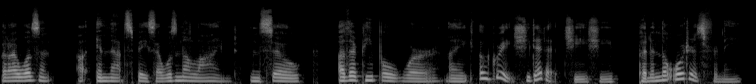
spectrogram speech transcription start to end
But I wasn't uh, in that space. I wasn't aligned. And so other people were like, "Oh great, she did it. She she put in the orders for me."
